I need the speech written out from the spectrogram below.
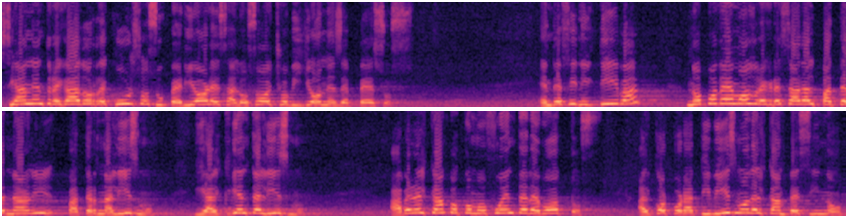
se han entregado recursos superiores a los 8 billones de pesos. En definitiva, no podemos regresar al paternalismo y al clientelismo, a ver el campo como fuente de votos, al corporativismo del campesino,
